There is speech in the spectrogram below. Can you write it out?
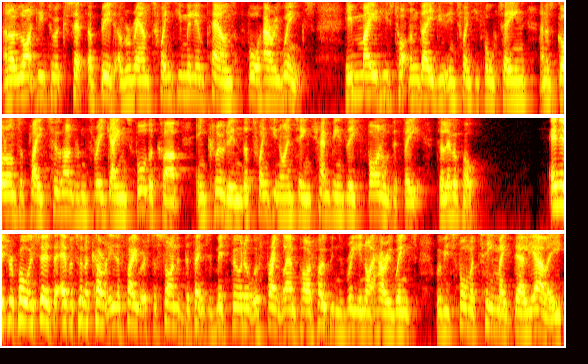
and are likely to accept a bid of around £20 million for Harry Winks. He made his Tottenham debut in 2014 and has gone on to play 203 games for the club, including the 2019 Champions League final defeat to Liverpool. In this report, it says that Everton are currently the favourites to sign a defensive midfielder, with Frank Lampard hoping to reunite Harry Winks with his former teammate Dele Alli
